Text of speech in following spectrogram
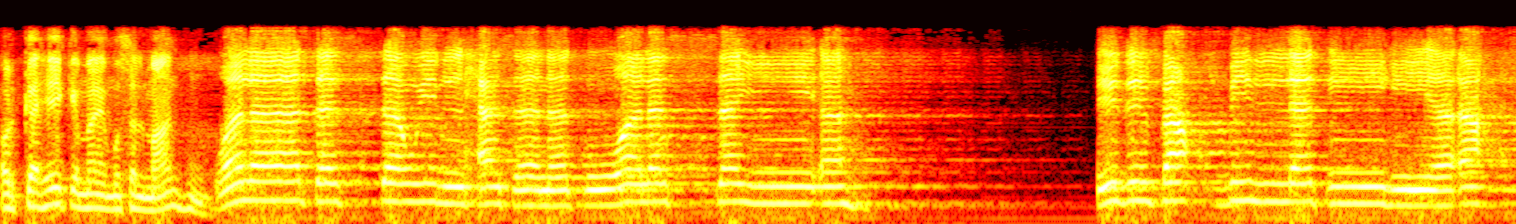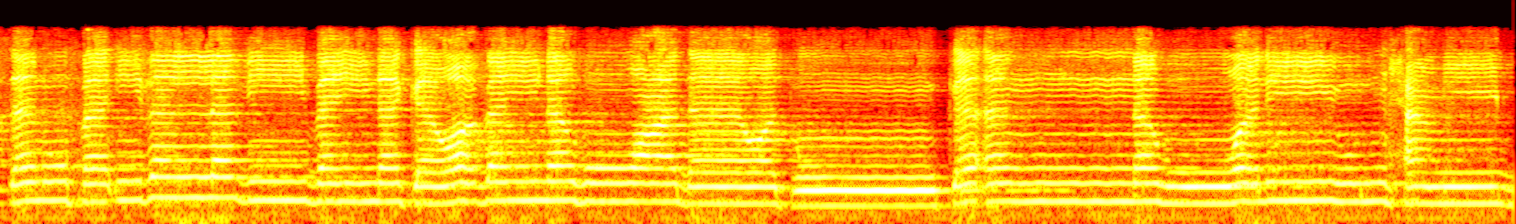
اور کہے کہ میں مسلمان ہوں؟ ولا تستوي الحسنة ولا السيئة ادفع بالتي هي أحسن، فإذا الذي بينك وبينه عداوة كأنه ولي حميم.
